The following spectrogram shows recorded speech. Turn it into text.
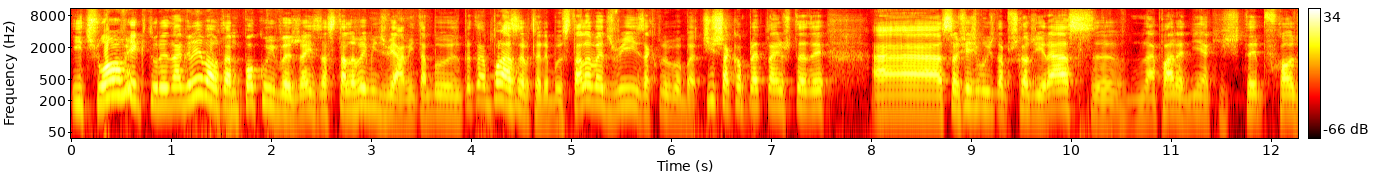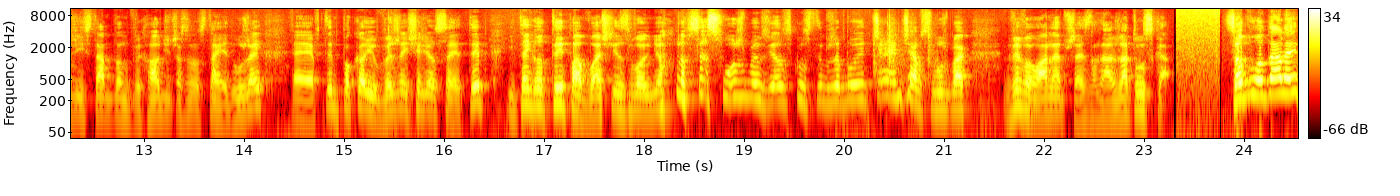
i człowiek, który nagrywał tam pokój wyżej za stalowymi drzwiami, tam były, tam polazem wtedy były stalowe drzwi, za którymi była cisza kompletna już wtedy, a sąsiedzi mówią, że tam przychodzi raz y, na parę dni jakiś typ, wchodzi, stamtąd wychodzi, czasem zostaje dłużej. E, w tym pokoju wyżej siedział sobie typ i tego typa właśnie zwolniono ze służby w związku z tym, że były cięcia w służbach wywołane przez Donalda Tuska. Co było dalej?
